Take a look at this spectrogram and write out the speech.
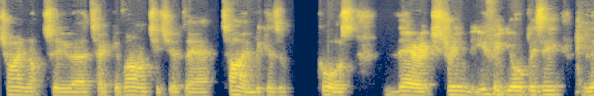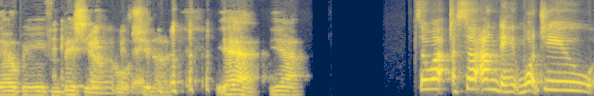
try not to uh, take advantage of their time because, of course, they're extreme. You think you're busy, they'll be even busier, of course, busy. you know. Yeah, yeah. So, uh, so Andy, what do you,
